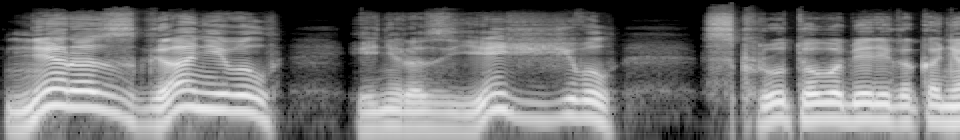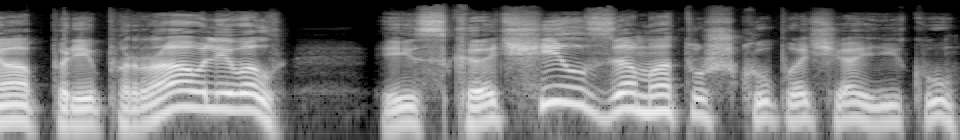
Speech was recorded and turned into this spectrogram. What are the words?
не разганивал и не разъезживал, с крутого берега коня приправливал и скочил за матушку по чайнику,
